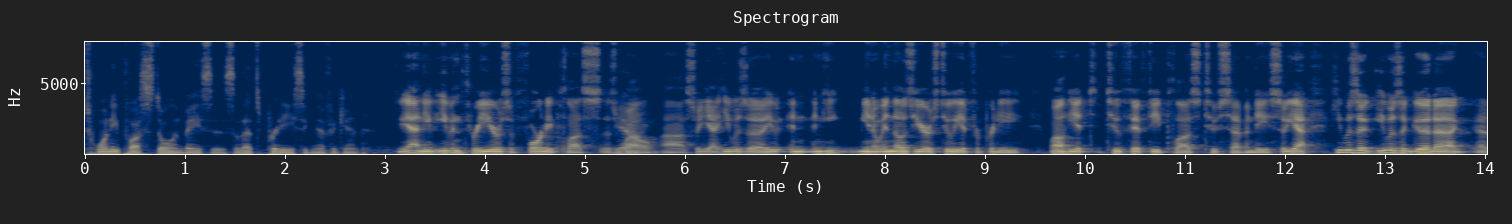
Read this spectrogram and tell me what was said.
20 plus stolen bases. So that's pretty significant. Yeah, and even three years of 40 plus as yeah. well. Uh, so yeah, he was a, he, and, and he, you know, in those years too, he had for pretty, well, he had 250 plus 270. So yeah, he was a, he was a good, uh, uh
